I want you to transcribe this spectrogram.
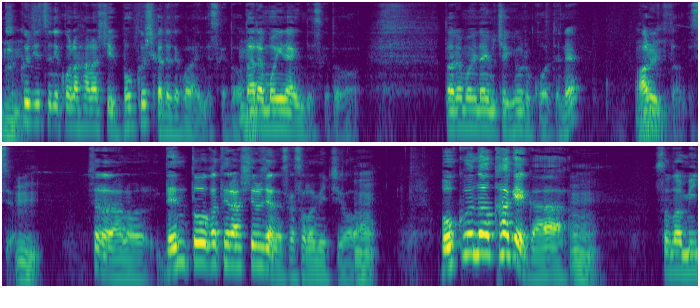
確実にこの話僕しか出てこないんですけど、誰もいないんですけど誰もいない道を夜こうやってね歩いてたんですよ、うん。そしたらあの電灯が照らしてるじゃないですかその道を、うん。僕の影がうん。その道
